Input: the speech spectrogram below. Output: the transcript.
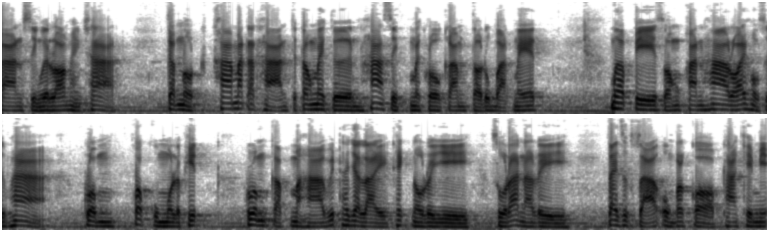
การสิ่งแวดล้อมแห่งชาติ กำหนดค่ามาตรฐานจะต้องไม่เกิน 50 ไมโครกรัมต่อลูกบาศก์เมตร เมื่อปี 2565 กรมควบคุมมลพิษ ร่วมกับมหาวิทยาลัยเทคโนโลยี สุราษฎร์ธานีได้ศึกษาองค์ประกอบทางเคมี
